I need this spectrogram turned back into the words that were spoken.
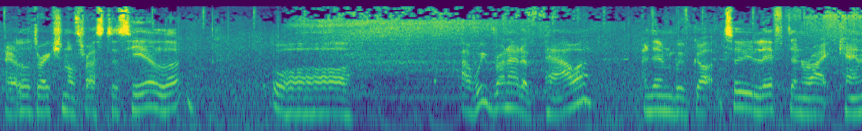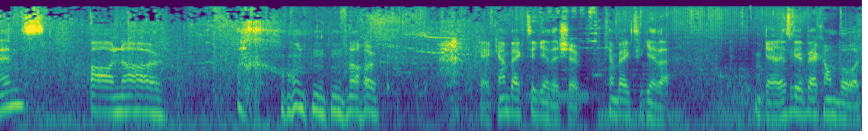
I got little directional thrusters here, look. Oh, have we run out of power? And then we've got two left and right cannons. Oh no. Oh no. Okay, come back together, ship. Come back together. Okay, let's get back on board.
